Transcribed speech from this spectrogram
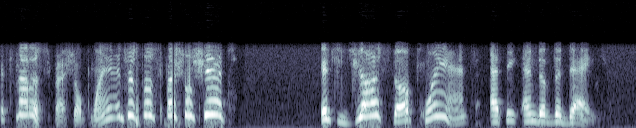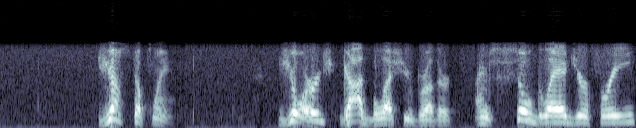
It's not a special plant. It's just a special shit. It's just a plant at the end of the day. Just a plan. George, God bless you, brother. I'm so glad you're free.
